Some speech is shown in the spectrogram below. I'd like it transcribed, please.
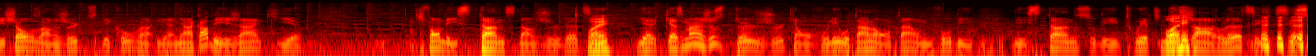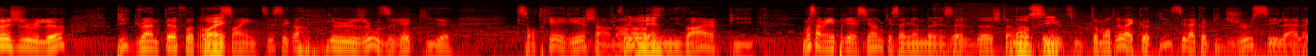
des choses dans le jeu que tu découvres, il y a, il y a encore des gens qui... euh, qui font des stunts dans ce jeu-là. tu sais. ouais. Il y a quasiment juste deux jeux qui ont roulé autant longtemps au niveau des, des stunts ou des Twitch de Ouais. ce genre-là. C'est c'est ce jeu-là. Puis Grand Theft Auto Ouais. 5. Tu sais, C'est comme deux jeux, on dirait, qui, euh, qui sont très riches en, dans leurs vrai. univers. Puis moi, ça m'impressionne que ça vienne d'un Zelda, justement. Moi aussi. Tu t'as montré la copie. Tu sais, la copie du jeu, c'est la, la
